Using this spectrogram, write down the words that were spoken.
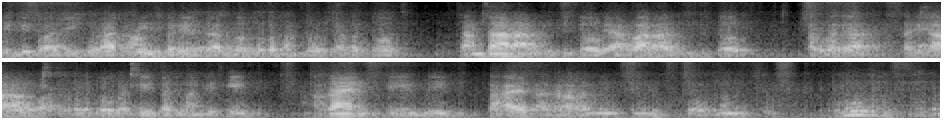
దిగ్గిపాలి కూడా అతీశ్వర్యాలతో సుఖ సంతోషాలతో సంతానాభివృద్ధితో వ్యాపారాభివృద్ధితో సర్వదా పది కాలాల పాటు బట్టి పది మందికి ఆదాయం చేయండి. సహాయ సహకారాలు అందించండి. ఓం నమ శివాయ.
